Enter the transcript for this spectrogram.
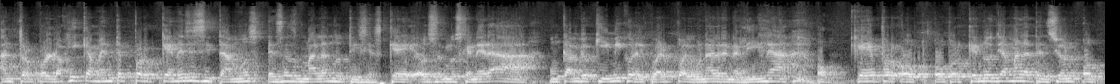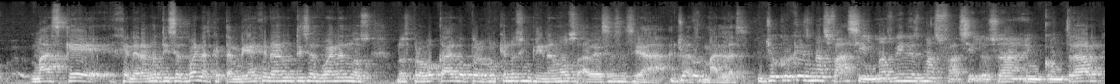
antropológicamente por qué necesitamos esas malas noticias que nos genera un cambio químico en el cuerpo alguna adrenalina o qué por, o, por qué nos llama la atención o más que generar noticias buenas que también generar noticias buenas nos nos provoca algo pero por qué nos inclinamos a veces hacia las malas yo creo que es más fácil más bien es más fácil o sea encontrar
